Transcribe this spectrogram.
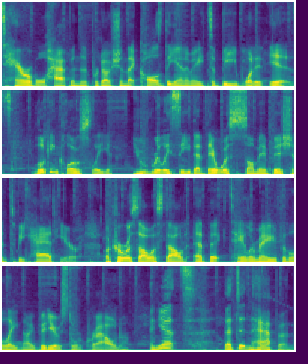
terrible happened in production that caused the anime to be what it is. Looking closely, you really see that there was some ambition to be had here, a Kurosawa styled epic tailor made for the late night video store crowd. And yet, that didn't happen.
